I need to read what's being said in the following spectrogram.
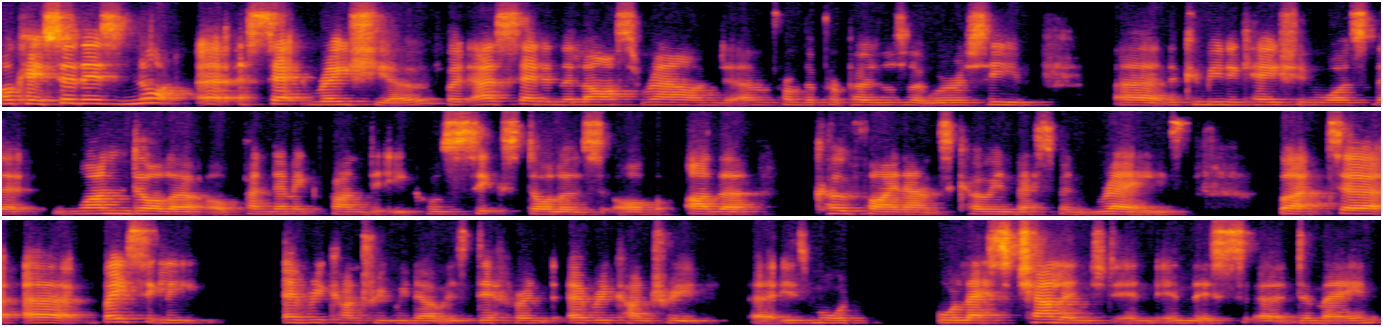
Okay, so there's not a, a set ratio, but as said in the last round um, from the proposals that were received, uh, the communication was that $1 of pandemic fund equals $6 of other co-finance, co-investment raised. But uh, uh, basically, every country we know is different. Every country uh, is more or less challenged in, in this uh, domain.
